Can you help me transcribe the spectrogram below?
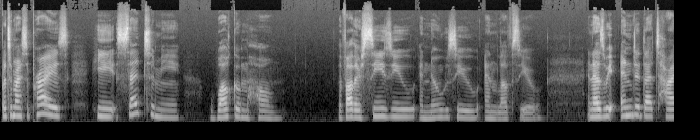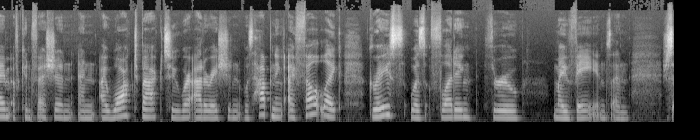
But to my surprise, he said to me, Welcome home. The Father sees you and knows you and loves you. And as we ended that time of confession and I walked back to where adoration was happening, I felt like grace was flooding through my veins and just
